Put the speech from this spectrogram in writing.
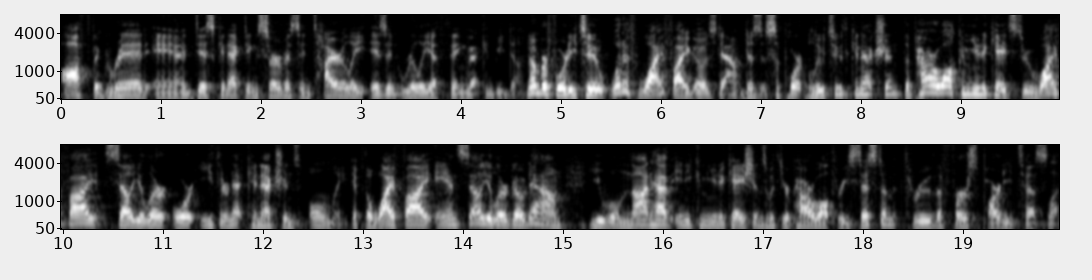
off the grid and disconnecting service entirely isn't really a thing that can be done. Number 42, what if Wi Fi goes down? Does it support Bluetooth connection? The Powerwall communicates through Wi Fi, cellular, or Ethernet connections only. If the Wi Fi and cellular go down, you will not have any communications with your Powerwall 3 system through the first party Tesla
